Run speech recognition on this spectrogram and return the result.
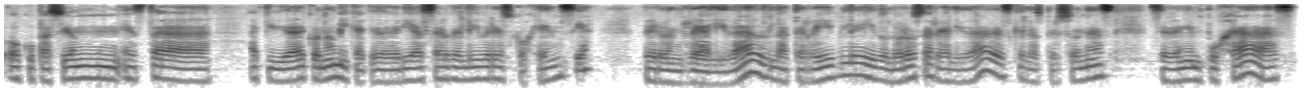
ocupación, esta actividad económica que debería ser de libre escogencia, pero en realidad la terrible y dolorosa realidad es que las personas se ven empujadas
